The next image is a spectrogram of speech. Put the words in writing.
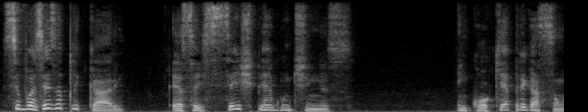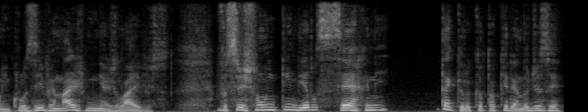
Se vocês aplicarem essas seis perguntinhas em qualquer pregação, inclusive nas minhas lives, vocês vão entender o cerne daquilo que eu estou querendo dizer.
